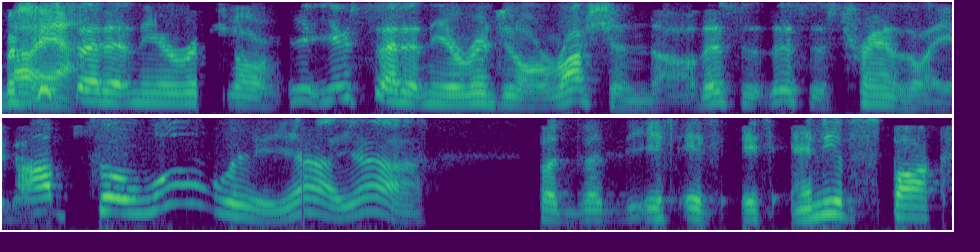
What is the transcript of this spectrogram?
But Oh, you yeah. said it in the original. You you said it in the original Russian, though. This is this is translated. Absolutely, yeah, yeah. But but if if if any of Spock's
